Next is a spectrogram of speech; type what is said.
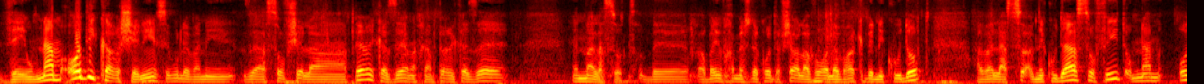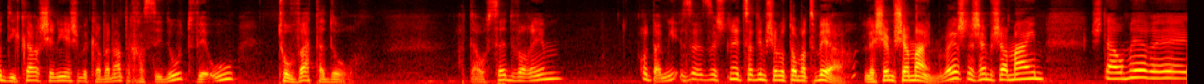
ואומנם עוד עיקר שני, שימו לב, אני, זה הסוף של הפרק הזה, לכם הפרק הזה, אין מה לעשות. ב-45 דקות אפשר לעבור עליו רק בנקודות, אבל הנקודה הסופית, אמנם עוד עיקר שני יש בכוונת החסידות, והוא טובת הדור. אתה עושה דברים, עוד פעם, זה, זה שני צדים של אותו מטבע, לשם שמיים. ויש לשם שמיים שאתה אומר, אה,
